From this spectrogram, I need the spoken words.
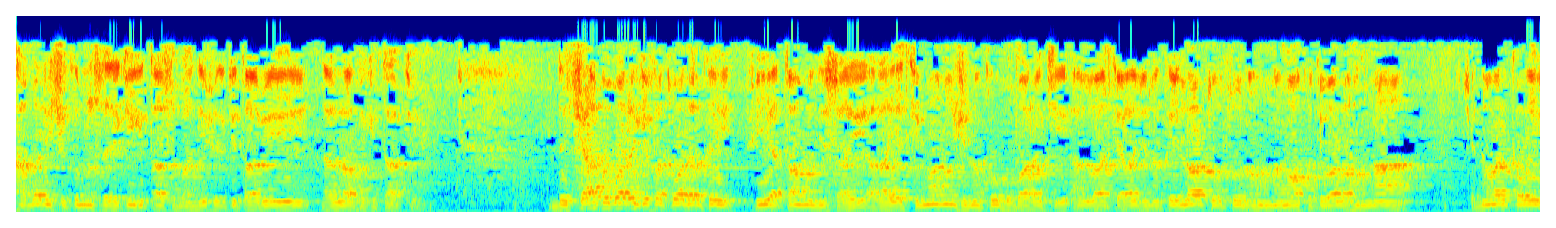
خبرې چې کوم سره کې تاسو باندې فی الكتاب الله په کتاب کې د چا په باره کې فتوا درکړي فی اتام النساء هغه یتیمانو جنکو په باره کې الله تعالی جنکې لا تو تو نه ما کتب لهم چې نور کوي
